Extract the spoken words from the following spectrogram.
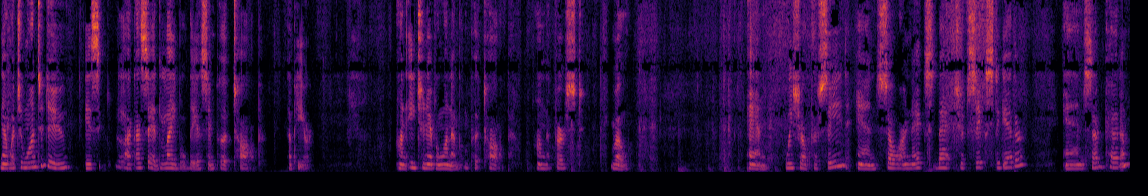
Now what you want to do is like I said, label this and put top up here. On each and every one of them, put top on the first row. And we shall proceed and sew our next batch of six together and subcut them.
